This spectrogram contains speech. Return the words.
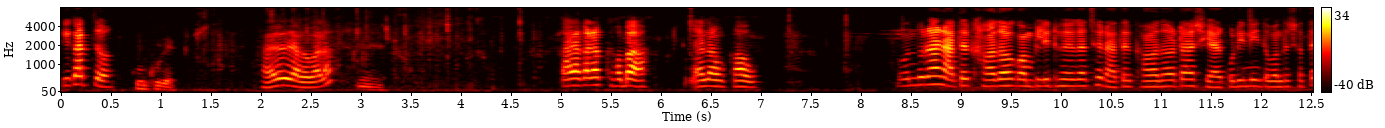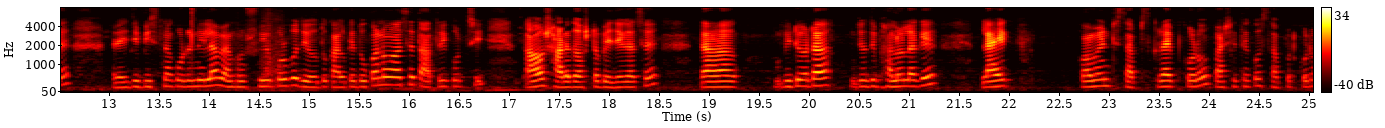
কি খাচ্ছ? কুরকুরে। ভালো লাগে বলো। কারা কারা খাবা? না নাও খাও। বন্ধুরা রাতের খাওয়া দাওয়া কমপ্লিট হয়ে গেছে। রাতের খাওয়া দাওয়াটা শেয়ার করিনি তোমাদের সাথে। আর এই যে বিছনা করে নিলাম এখন শুয়ে পড়ব। যেহেতু কালকে দোকানও আছে তাড়াতাড়ি করছি। তাও সাড়ে দশটা বেজে গেছে। তা ভিডিওটা যদি ভালো লাগে লাইক কমেন্ট সাবস্ক্রাইব করো পাশে থেকেও সাপোর্ট করো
